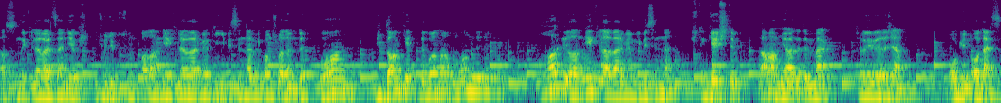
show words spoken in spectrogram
aslında kilo versen yakışıklı çocuksun falan niye kilo vermiyor ki gibisinden bir konuşma döndü. O an bir dank etti bana. Ulan dedim harbi lan niye kilo vermiyorum gibisinden. İşte geçtim. Tamam ya dedim ben kiloyu vereceğim. O gün o ders.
